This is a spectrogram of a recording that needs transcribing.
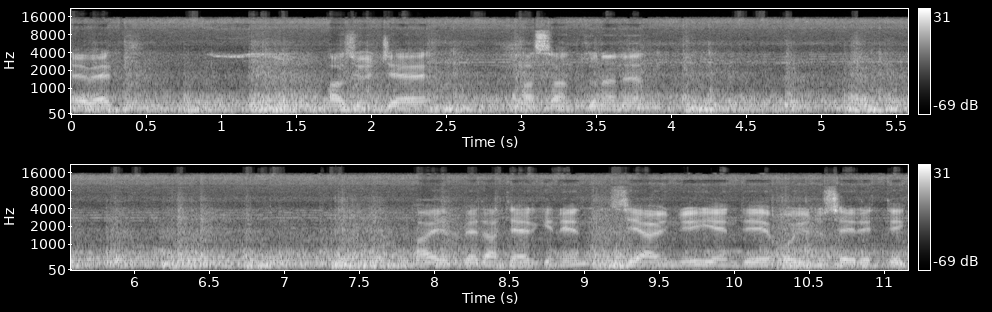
Evet. Az önce Hasan Tuna'nın Hayır Vedat Ergin'in Ziya Ünlü'yü yendiği oyunu seyrettik.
